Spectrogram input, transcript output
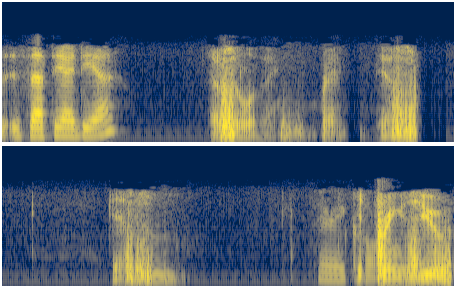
is that the idea? Absolutely. Right. Yes. Yes. Mm. Very cool. It brings you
